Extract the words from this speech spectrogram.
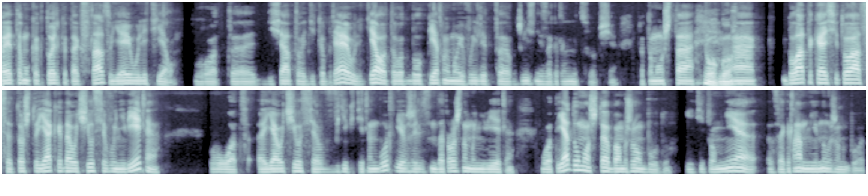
Поэтому как только так сразу я и улетел. Вот, 10 э, декабря я улетел. Это вот был первый мой вылет э, в жизни за границу вообще. Потому что Ого. А, была такая ситуация, то, что я когда учился в универе, вот, э, я учился в Екатеринбурге в железнодорожном универе. Вот, я думал, что я бомжом буду. И типа мне загран не нужен будет.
